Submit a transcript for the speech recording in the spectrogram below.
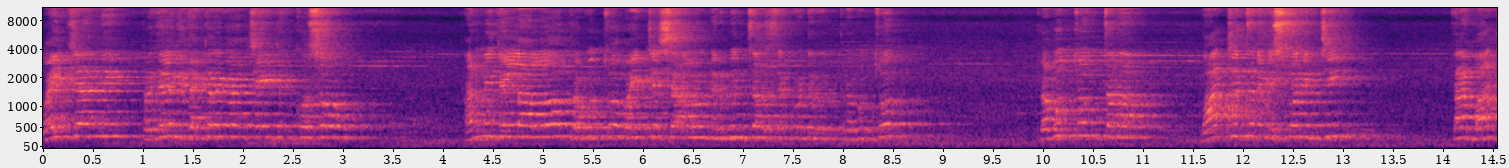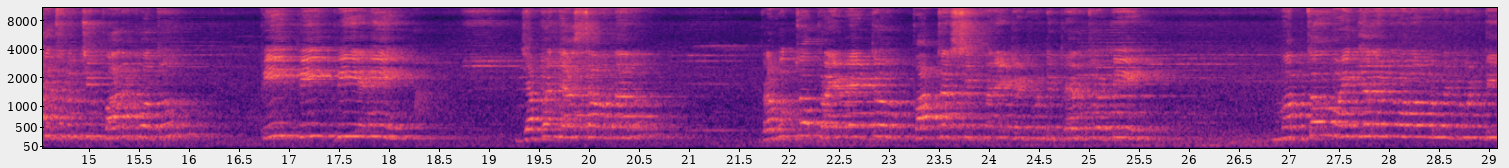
వైద్యాన్ని ప్రజలకి దగ్గరగా చేయడం కోసం అన్ని జిల్లాల్లో ప్రభుత్వ వైద్యశాలలు నిర్మించాల్సినటువంటి ప్రభుత్వం ప్రభుత్వం తన బాధ్యతను విస్మరించి తన బాధ్యత నుంచి పారిపోతూ పిపిపి అని జపం చేస్తూ ఉన్నారు. ప్రభుత్వ ప్రైవేటు పార్ట్నర్షిప్ అనేటటువంటి పేరుతోటి మొత్తం వైద్య రంగంలో ఉన్నటువంటి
